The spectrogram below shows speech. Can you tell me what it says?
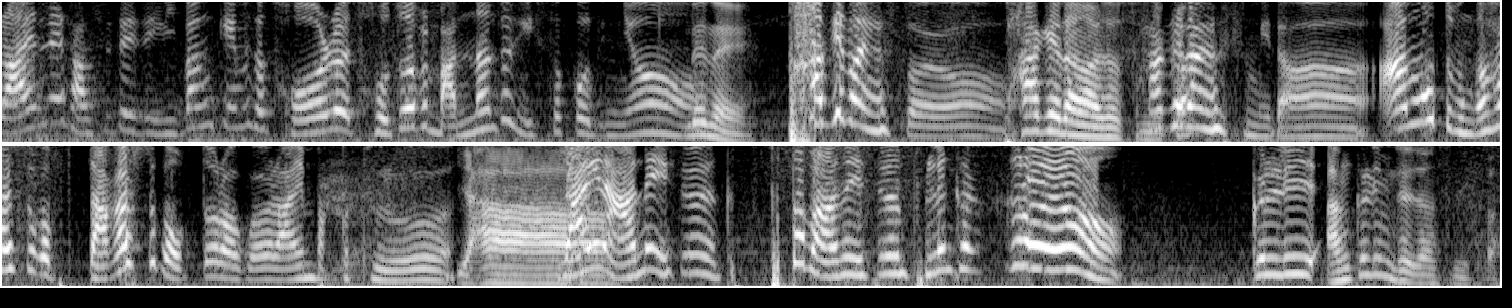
라인을 갔을 때 이제 일반 게임에서 저를 저 조합을 만난 적이 있었거든요. 네네. 파괴당했어요. 파괴당하셨습니까? 파괴당했습니다. 아무것도 뭔가 할 수가 없, 나갈 수가 없더라고요. 라인 바깥으로. 야. 라인 안에 있으면 그 포탑 안에 있으면 블랭크가 끌어요. 끌리 안 끌리면 되지 않습니까?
